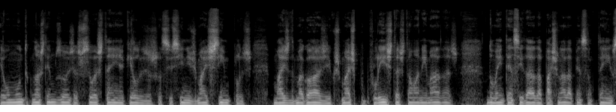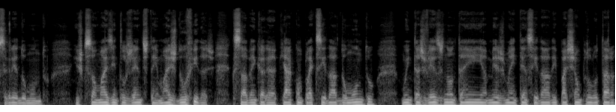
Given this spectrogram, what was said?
é o mundo que nós temos hoje. As pessoas têm aqueles raciocínios mais simples, mais demagógicos, mais populistas, estão animadas de uma intensidade apaixonada, pensam que têm o segredo do mundo. E os que são mais inteligentes têm mais dúvidas, que sabem que, que há complexidade do mundo, muitas vezes não têm a mesma intensidade e paixão para lutar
